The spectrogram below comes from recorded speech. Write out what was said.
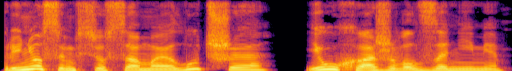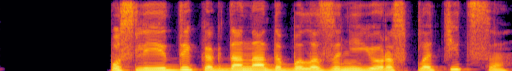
Принес им все самое лучшее и ухаживал за ними. После еды, когда надо было за нее расплатиться,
